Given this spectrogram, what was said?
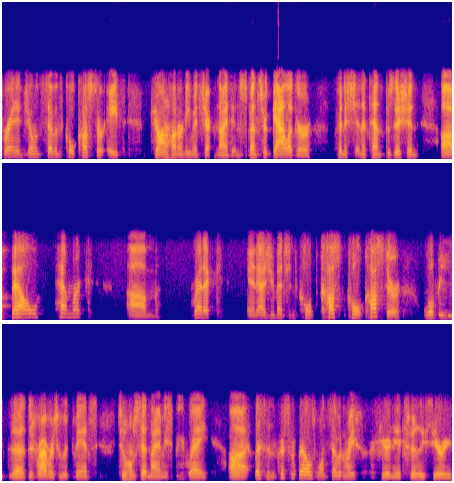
Brandon Jones seventh. Cole Custer eighth. John Hunter Nemechek ninth, and Spencer Gallagher finished in the tenth position. Uh, Bell, Hemric, um, Reddick, and as you mentioned, Cole, Cus- Cole Custer will be the, the drivers who advance to Homestead Miami Speedway. Uh, listen, Christopher Bell's won seven races this year in the Xfinity Series.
